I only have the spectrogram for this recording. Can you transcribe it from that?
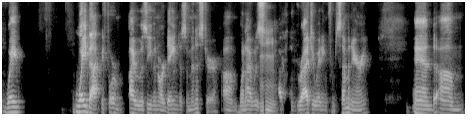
way way back before I was even ordained as a minister, um, when I was mm. graduating from seminary. And um,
